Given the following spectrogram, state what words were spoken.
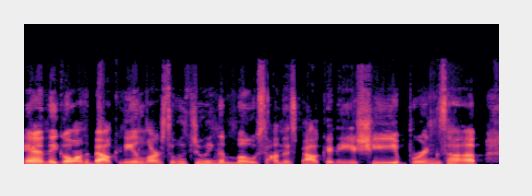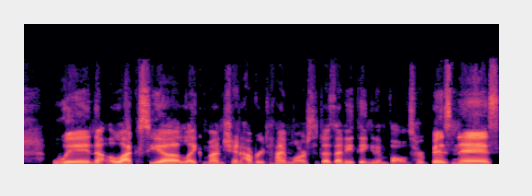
And they go on the balcony, and Larsa was doing the most on this balcony. She brings up when Alexia, like, mentioned every time Larsa does anything, it involves her business.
